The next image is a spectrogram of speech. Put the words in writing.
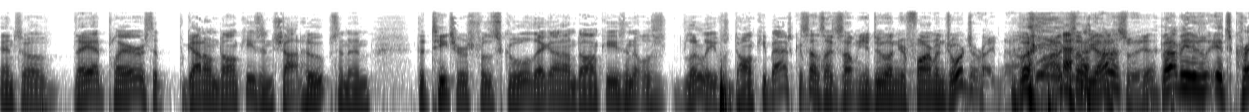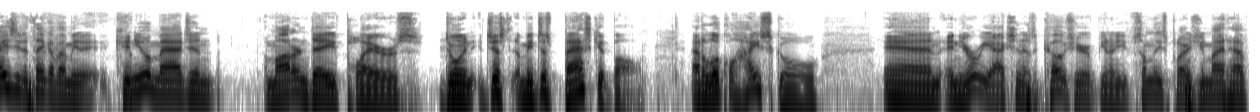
and so they had players that got on donkeys and shot hoops, and then the teachers for the school they got on donkeys, and it was literally it was donkey basketball. Sounds like something you do on your farm in Georgia right now. Logs, I'll be honest with you. But I mean, it's, it's crazy to think of. I mean, can you imagine modern day players doing just? I mean, just basketball at a local high school, and and your reaction as a coach here. You know, you, some of these players you might have.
